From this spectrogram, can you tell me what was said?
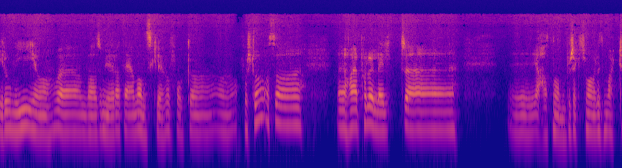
ironi og eh, hva som gjør at det er vanskelig for folk å, å forstå. Og så eh, har jeg parallelt eh, jeg har hatt noen prosjekter som har liksom vært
